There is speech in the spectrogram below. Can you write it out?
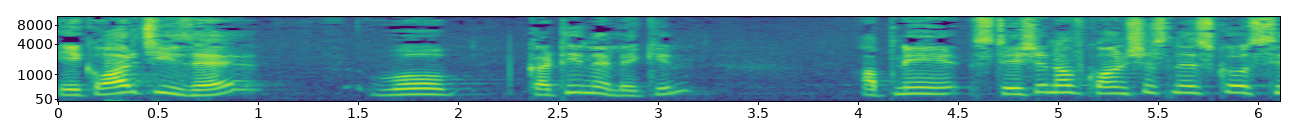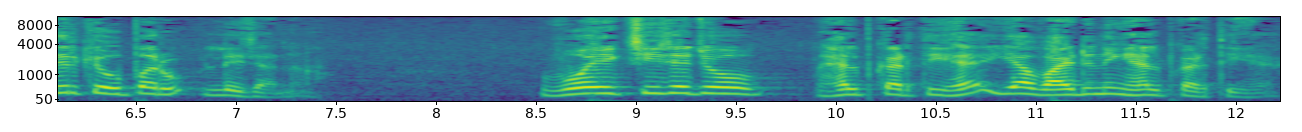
एक और चीज़ है, वो कठिन है, लेकिन अपने स्टेशन ऑफ़ कॉन्शियसनेस को सिर के ऊपर ले जाना। वो एक चीज़ है जो हेल्प करती है या वाइडनिंग हेल्प करती है।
